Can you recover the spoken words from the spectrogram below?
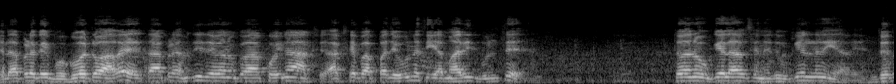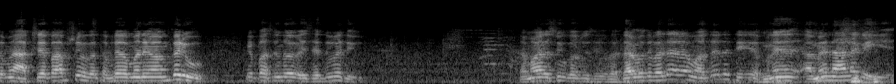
એટલે આપણે કઈ ભોગવટો આવે તો આપણે સમજી દેવાનું કે આ કોઈના આક્ષેપ આપવા જેવું નથી આ મારી જ ભૂલ છે. તો એનો ઉકેલ આવશે ને તો ઉકેલ નહીં આવે. જો તમે આક્ષેપ આપશો કે તમે મને આમ કર્યું કે પસંદ હોય છે તો વધ્યું. તમારે શું કરવું છે? વધારે બધું વધારે વાંધો નથી. અમને અમે ના ના કહીએ.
